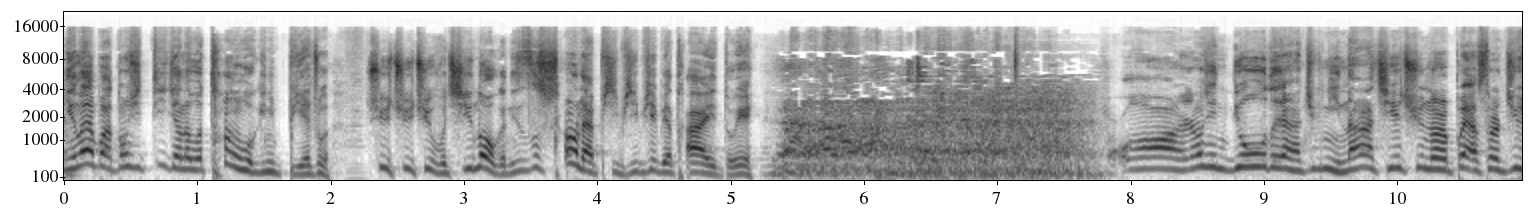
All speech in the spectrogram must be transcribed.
你来把东西递进来，我烫我给你憋住。去去去，我气闹个，你是上来噼噼噼噼他一堆。哇，人家尿的呀，就你拿钱去那儿办事儿，就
